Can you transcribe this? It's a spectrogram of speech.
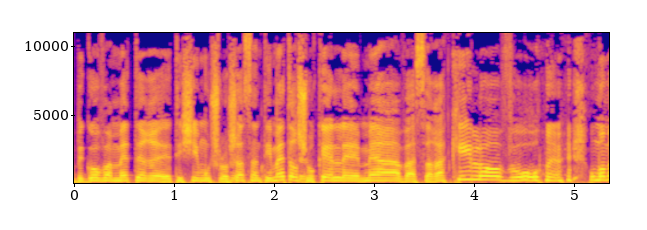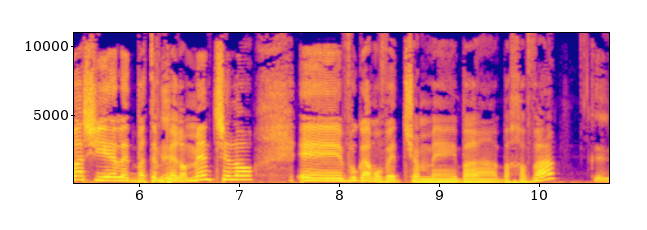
בגובה מטר uh, 93 סנטימטר, okay. שוקל uh, 110 קילו, והוא ממש ילד בטמפרמנט okay. שלו, והוא גם עובד שם בחווה. כן.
